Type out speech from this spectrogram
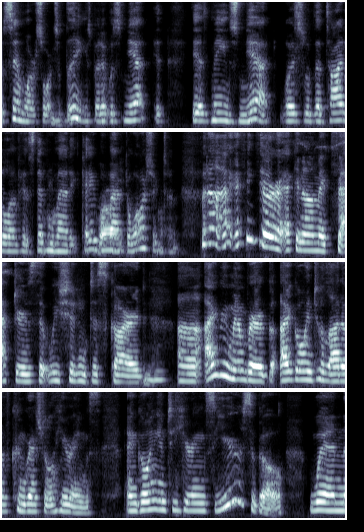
similar sorts of things, but it was "niet." It it means "niet" was the title of his diplomatic cable Right. back to Washington. But I, I think there are economic factors that we shouldn't discard. Uh, I remember I go into a lot of congressional hearings and going into hearings years ago when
